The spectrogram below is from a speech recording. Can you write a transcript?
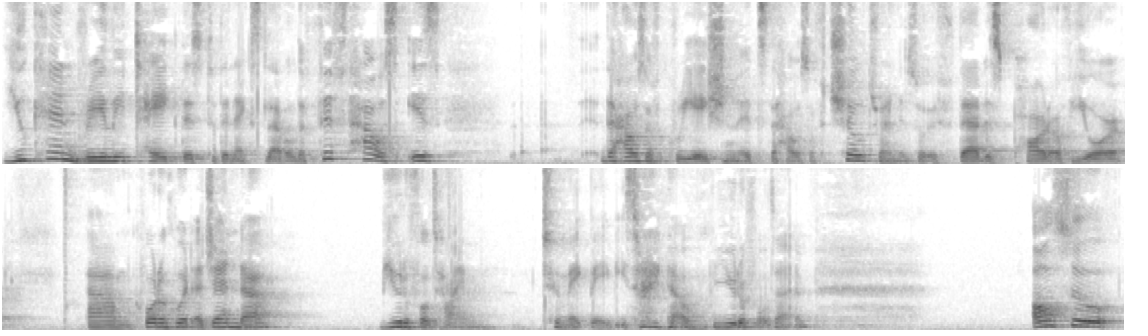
you can really take this to the next level. The fifth house is the house of creation, it's the house of children. So, if that is part of your um, quote unquote agenda, beautiful time to make babies right now. Beautiful time. Also,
